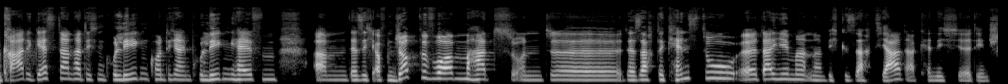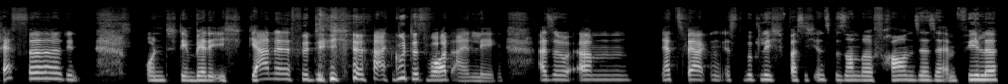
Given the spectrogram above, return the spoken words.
und gerade gestern hatte ich einen Kollegen, konnte ich einem Kollegen helfen, ähm, der sich auf einen Job beworben hat und äh, der sagte, kennst du äh, da jemanden? Habe ich gesagt, ja, da kenne ich äh, den Chef, äh, den, und dem werde ich gerne für dich ein gutes Wort einlegen. Also ähm, Netzwerken ist wirklich, was ich insbesondere Frauen sehr, sehr empfehle,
